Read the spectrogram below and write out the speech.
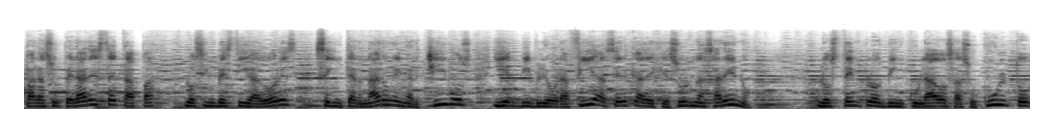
Para superar esta etapa, los investigadores se internaron en archivos y en bibliografía acerca de Jesús Nazareno, los templos vinculados a su culto,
